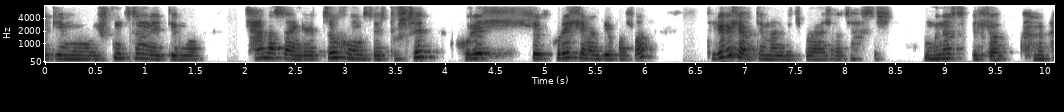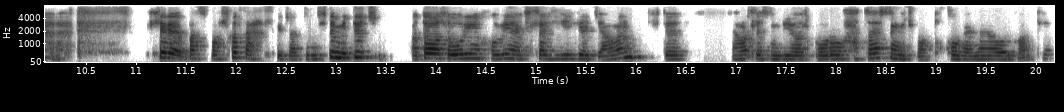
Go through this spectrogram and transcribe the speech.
эд юм уу ертөнцийн эд юм уу цаанаасаа ингээд зөв хүмүүсээр түшээд хүрээлэл хүрээллийн манд бий болгоод тэгэл явд юм аа гэж би ойлгож авсан шүү. Мөнгнөөс илүү. Тэгэхээр бас болох байх л гэж бодсон. Гэхдээ мэдээж одоо бол өөрийн хувийн ажлаа хийгээд явна. Гэхдээ ямар ч лсэн би бол буруу хазаасан гэж бодохгүй байна өөрийгөө тийм.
